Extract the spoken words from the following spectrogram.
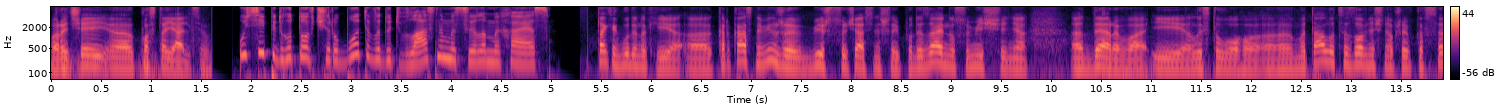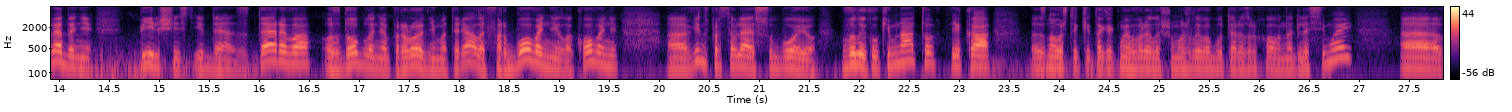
речей постояльців. Усі підготовчі роботи ведуть власними силами ХАЕС. Так як будинок є е, каркасний, він вже більш сучасніший по дизайну, суміщення е, дерева і листового е, металу. Це зовнішня обшивка. Всередині більшість іде з дерева, оздоблення, природні матеріали, фарбовані, лаковані. Він представляє собою велику кімнату, яка Знову ж таки, так як ми говорили, що можливо бути розрахована для сімей. Е,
